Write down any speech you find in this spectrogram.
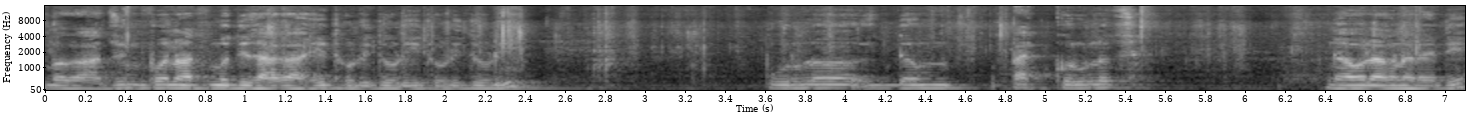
बघा अजून पण आतमध्ये जागा आहे थोडी थोडी थोडी थोडी. पूर्ण एकदम पॅक करूनच न्यावं लागणार आहे ते.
